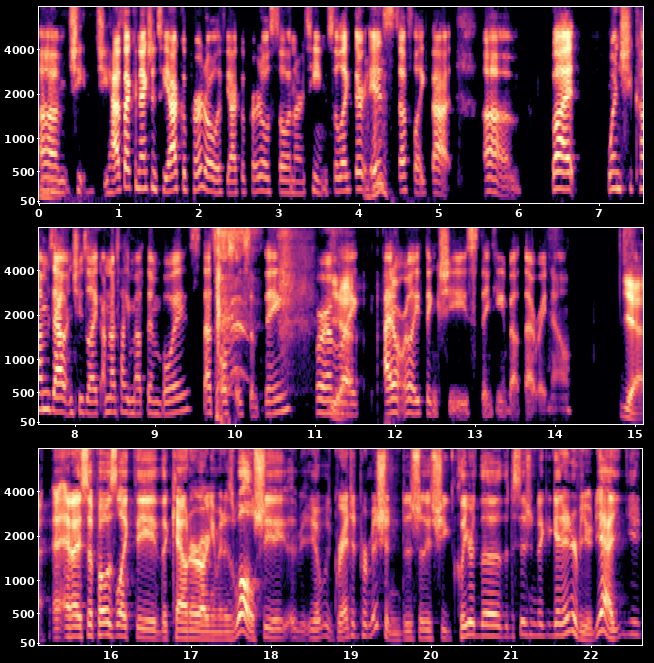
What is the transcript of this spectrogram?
Mm-hmm. Um, she she has that connection to Jakob Poeltl if Jakob Poeltl is still on our team. So like there mm-hmm. is stuff like that. Um, but when she comes out and she's like, I'm not talking about them boys, that's also something where I'm yeah. like, I don't really think she's thinking about that right now. Yeah, and I suppose like the the counter argument as well. She you know granted permission. She, she cleared the the decision to get interviewed. Yeah, you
